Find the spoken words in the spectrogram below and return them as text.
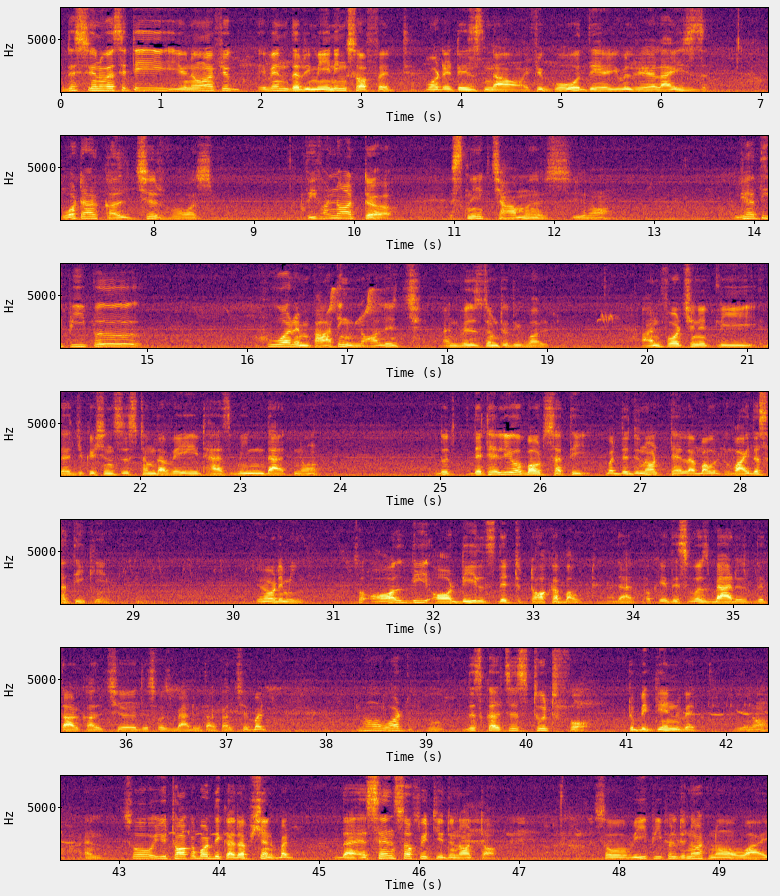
this university, you know, if you even the remainings of it, what it is now, if you go there, you will realize what our culture was. We were not uh, snake charmers, you know. We are the people who are imparting knowledge and wisdom to the world. Unfortunately, the education system, the way it has been that, no, th- they tell you about sati, but they do not tell about why the sati came. You know what I mean? So all the ordeals they talk about that okay, this was bad with our culture, this was bad with our culture, but you know what this culture stood for to begin with, you know, and so you talk about the corruption, but the essence of it you do not talk. So we people do not know why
